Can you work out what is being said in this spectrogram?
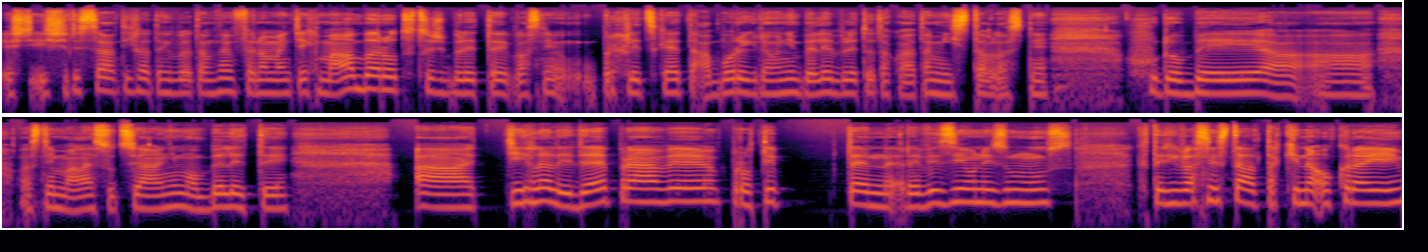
ještě 60. letech byl tam ten fenomén těch Mábarot, což byly ty vlastně uprchlické tábory, kde oni byli, byly to taková ta místa vlastně chudoby a, a vlastně malé sociální mobility. A tihle lidé právě pro ty, ten revizionismus, který vlastně stál taky na okraji,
